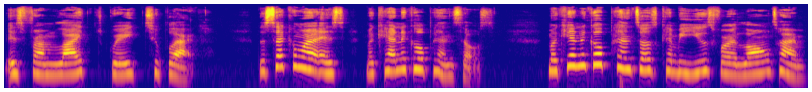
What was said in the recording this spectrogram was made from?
is from light gray to black. The second one is mechanical pencils. Mechanical pencils can be used for a long time.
